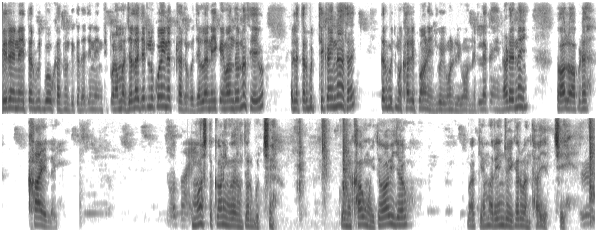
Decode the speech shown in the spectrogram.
વીરે નહીં તરબૂચ બહુ ખાધું હતી કદાચ એને એમથી પણ અમારે જલા જેટલું કોઈ નથી ખાધું પણ જલા ને કઈ વાંધો નથી આવ્યો. એટલે તરબૂચથી કઈ ના થાય. તરબૂચમાં ખાલી પાણી જ હોય ઓનલી ઓન એટલે કઈ નડે નહીં. તો હાલો આપણે ખાઈ લઈ મસ્ત કણી વાળું તરબૂચ છે. કોઈને ખાવું હોય તો આવી જાવ બાકી અમારે એન્જોય કરવાનું થાય જ છે હમ.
